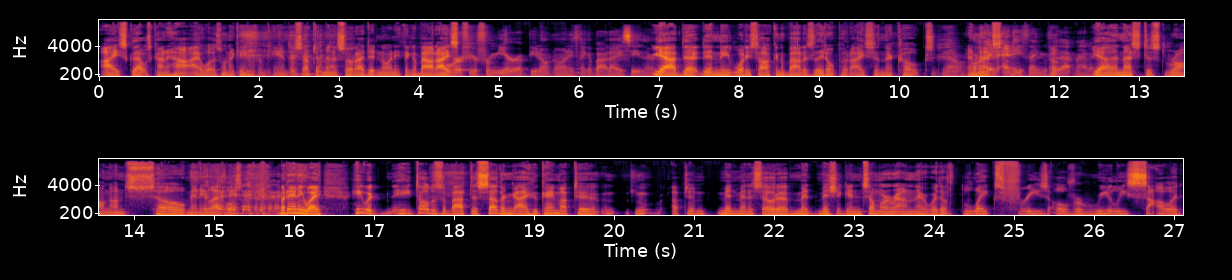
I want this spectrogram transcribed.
ice. That was kind of how I was when I came from Kansas up to Minnesota. I didn't know anything about ice. Or if you're from Europe, you don't know anything about ice either. Yeah, then he, what he's talking about is they don't put ice in their cokes. No, And or in anything for Oh, that matter. Yeah, and that's just wrong on so many levels. but anyway, he would he told us about this southern guy who came up to up to mid Minnesota, mid Michigan, somewhere around there where the lakes freeze over really solid,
